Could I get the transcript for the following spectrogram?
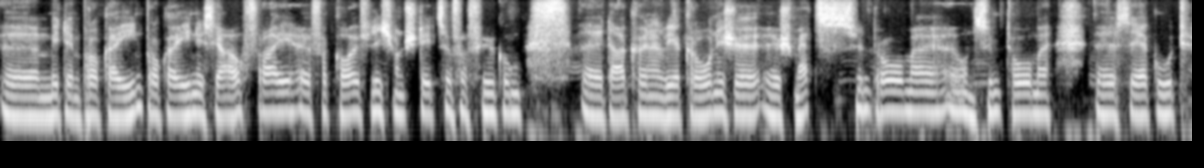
äh, mit dem Prokain. Prokain ist ja auch frei äh, verkäuflich und steht zur Verfügung. Äh, da können wir chronische äh, Schmerzsyndrome äh, und Symptome äh, sehr gut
